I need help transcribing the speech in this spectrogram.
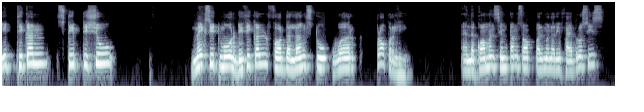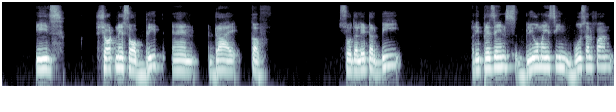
It thicken stiff tissue makes it more difficult for the lungs to work properly. And the common symptoms of pulmonary fibrosis is shortness of breath and dry cough. So the letter B represents bleomycin busulfan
